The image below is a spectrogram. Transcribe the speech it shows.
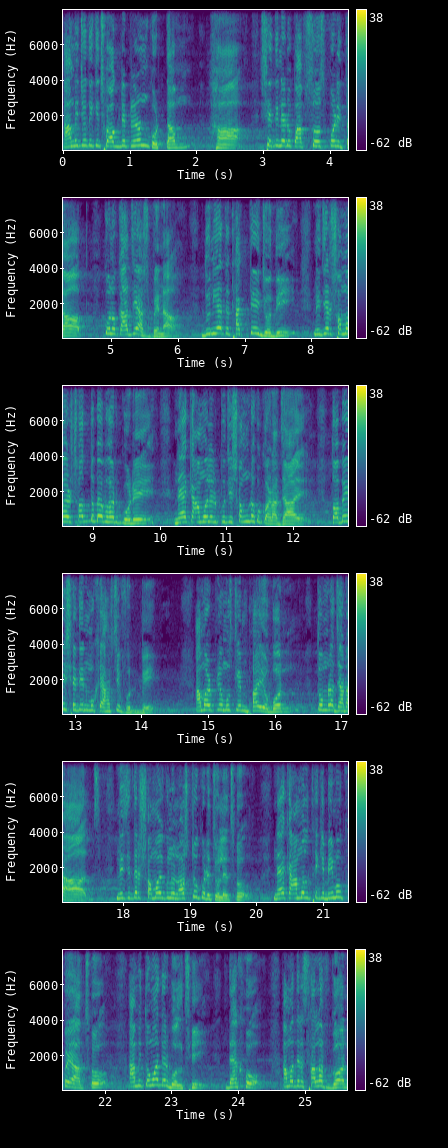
আমি যদি কিছু অগ্রে প্রেরণ করতাম হ্যাঁ সেদিনের উপ আফসোস, পরিতাপ কোনো কাজে আসবে না। দুনিয়াতে থাকতেই যদি নিজের সময়ের সদ্ব্যবহার করে ন্যাক আমলের পুঁজি সংগ্রহ করা যায়, তবেই সেদিন মুখে হাসি ফুটবে। আমার প্রিয় মুসলিম ভাই ও বোন, তোমরা যারা আজ নিজেদের সময়গুলো নষ্ট করে চলেছ, ন্যাক আমল থেকে বিমুখ হয়ে আছো, আমি তোমাদের বলছি, দেখো, আমাদের সালাফগণ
